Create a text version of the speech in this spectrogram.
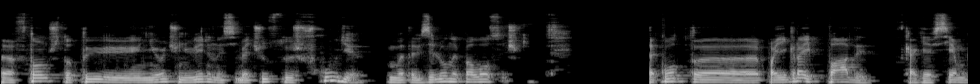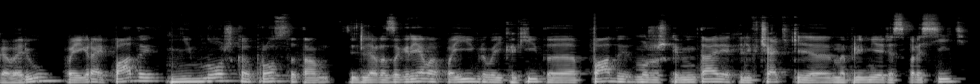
э, в том, что ты не очень уверенно себя чувствуешь в худе, в этой зеленой полосочке. Так вот, э, поиграй пады как я всем говорю, поиграй пады немножко, просто там для разогрева поигрывай какие-то пады, можешь в комментариях или в чатике на примере спросить,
